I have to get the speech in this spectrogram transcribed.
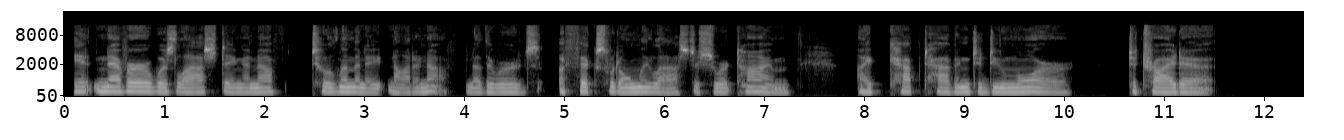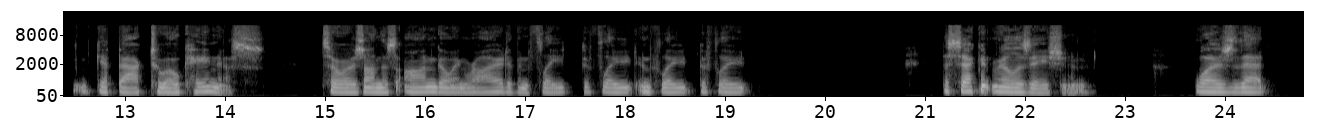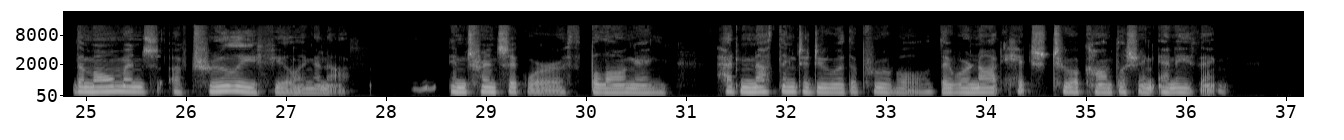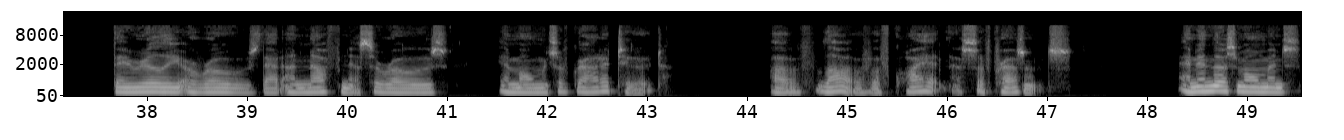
it never was lasting enough to eliminate not enough. In other words, a fix would only last a short time. I kept having to do more to try to get back to okayness. So I was on this ongoing ride of inflate, deflate, inflate, deflate. The second realization was that the moments of truly feeling enough, intrinsic worth, belonging, had nothing to do with approval. They were not hitched to accomplishing anything. They really arose, that enoughness arose in moments of gratitude, of love, of quietness, of presence. And in those moments,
